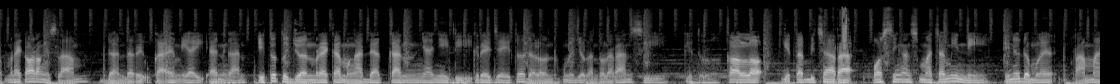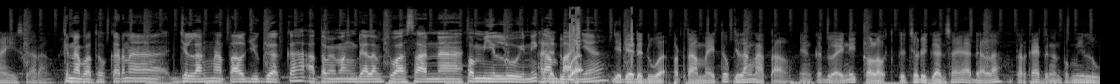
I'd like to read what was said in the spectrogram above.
or- mereka orang Islam dan dari UKM IAIN kan itu tujuan mereka mengadakan nyanyi di gereja itu adalah untuk menunjukkan toleransi gitu loh kalau kita bicara postingan semacam ini ini udah mulai ramai sekarang Kenapa tuh? Karena jelang Natal juga kah atau memang dalam suasana pemilu ini ada kampanye? dua. Jadi ada dua. Pertama itu jelang Natal. Yang kedua ini kalau kecurigaan saya adalah terkait dengan pemilu.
